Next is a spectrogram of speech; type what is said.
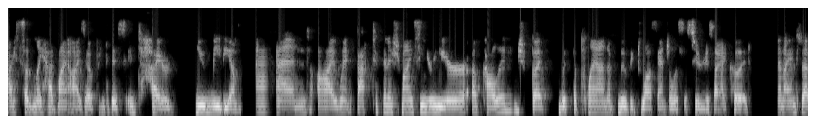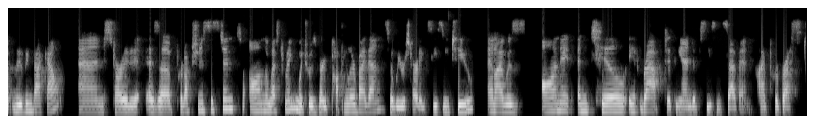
I suddenly had my eyes open to this entire new medium. And I went back to finish my senior year of college, but with the plan of moving to Los Angeles as soon as I could. And I ended up moving back out and started as a production assistant on The West Wing, which was very popular by then. So we were starting season two. And I was on it until it wrapped at the end of season seven. I progressed,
